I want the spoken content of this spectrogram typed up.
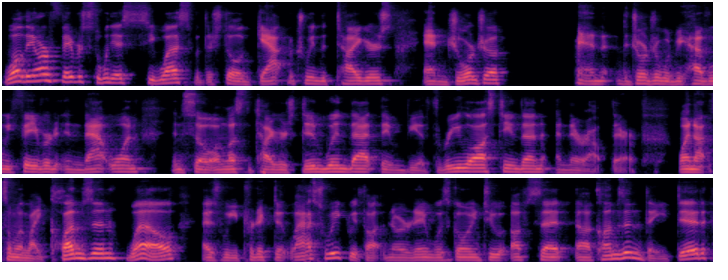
Well, they are favorites to win the SEC West, but there's still a gap between the Tigers and Georgia. and the Georgia would be heavily favored in that one. And so, unless the Tigers did win that, they would be a three loss team then, and they're out there. Why not someone like Clemson? Well, as we predicted last week, we thought Notre Dame was going to upset uh, Clemson. They did.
